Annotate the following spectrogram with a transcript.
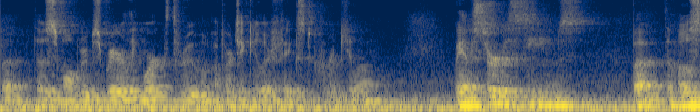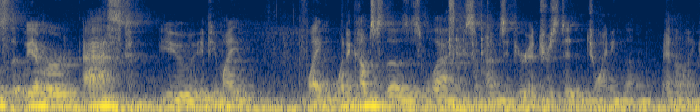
But those small groups rarely work through a particular fixed curriculum. We have service teams, but the most that we ever ask you, if you might, like when it comes to those, is we'll ask you sometimes if you're interested in joining them and like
